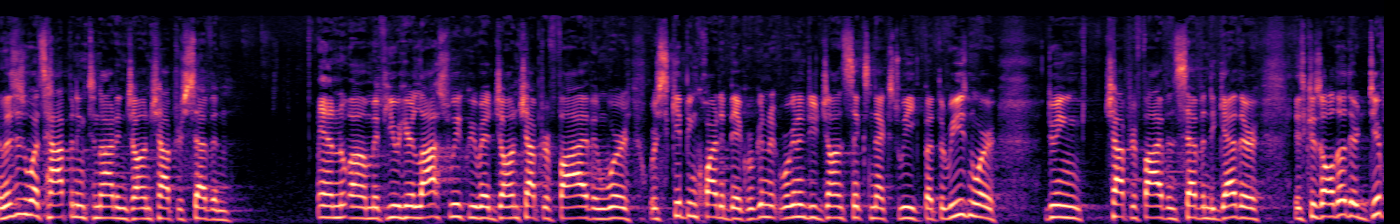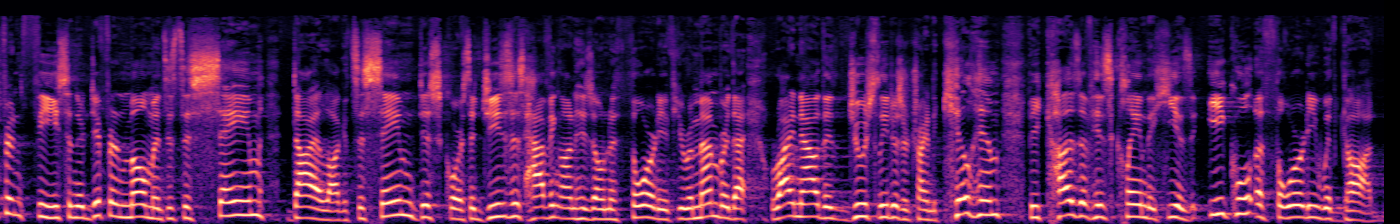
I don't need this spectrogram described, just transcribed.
And this is what's happening tonight in John chapter 7. And um, if you were here last week, we read John chapter 5, and we're, we're skipping quite a bit. We're going we're gonna do John 6 next week. But the reason we're doing chapter 5 and 7 together is because although they're different feasts and they're different moments, it's the same dialogue, it's the same discourse that Jesus is having on his own authority. If you remember that right now the Jewish leaders are trying to kill him because of his claim that he has equal authority with God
